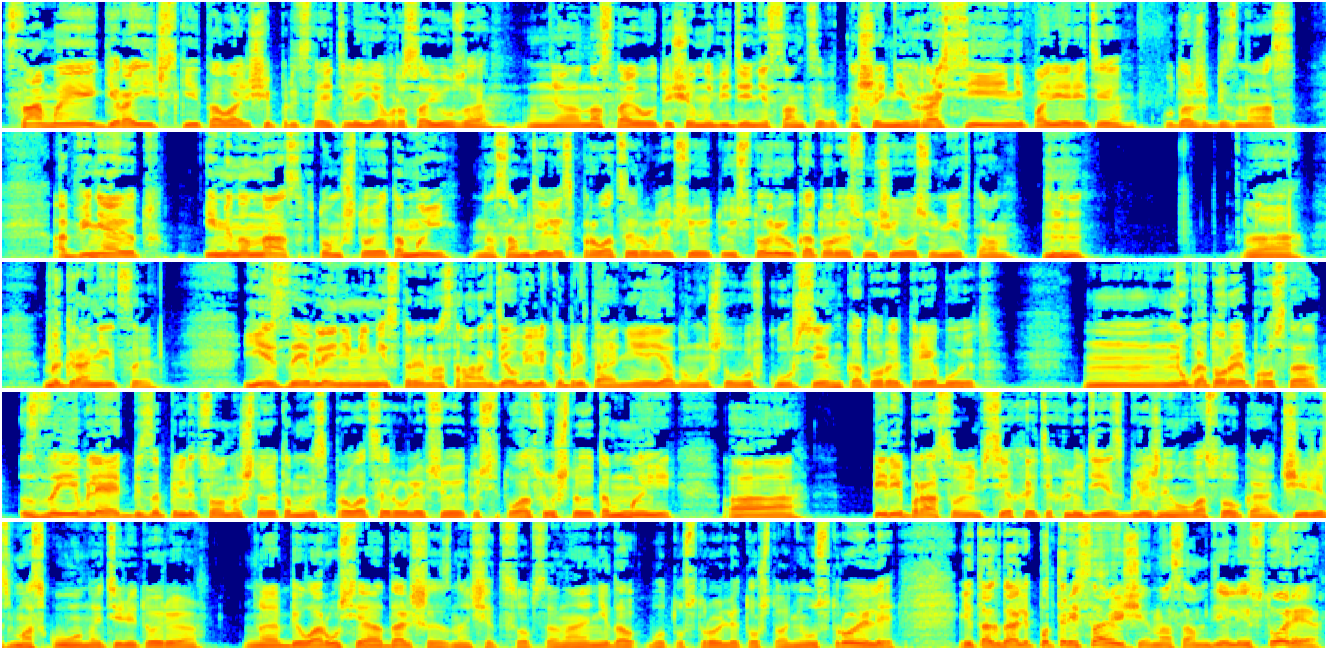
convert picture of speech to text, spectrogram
Самые героические товарищи, представители Евросоюза, настаивают еще на введении санкций в отношении России, не поверите, куда же без нас. Обвиняют именно нас в том, что это мы, на самом деле, спровоцировали всю эту историю, которая случилась у них там а, на границе. Есть заявление министра иностранных дел Великобритании, я думаю, что вы в курсе, которое требует ну, которая просто заявляет безапелляционно, что это мы спровоцировали всю эту ситуацию, что это мы а, перебрасываем всех этих людей с Ближнего Востока через Москву на территорию а, Беларуси, а дальше, значит, собственно, они вот устроили то, что они устроили и так далее. Потрясающая, на самом деле, история.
